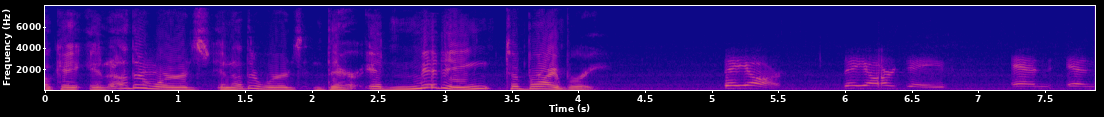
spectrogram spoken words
Okay, in other words, in other words, they're admitting to bribery. They are. They are, Dave. And and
